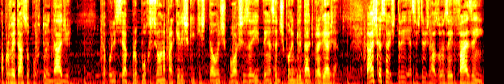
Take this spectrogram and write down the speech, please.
aproveitar essa oportunidade que a polícia proporciona para aqueles que, que, estão dispostos aí, tem essa disponibilidade para viajar. Eu acho que essas três, essas três razões aí fazem,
